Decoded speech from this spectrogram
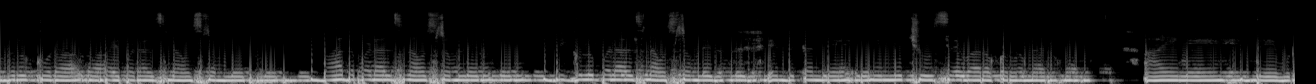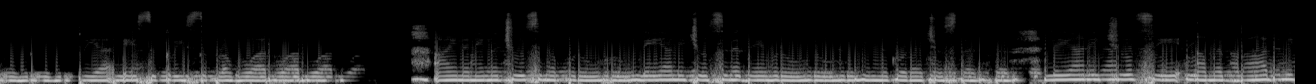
వారెవరు కూడా భయపడాల్సిన అవసరం లేదు. బాధపడాల్సిన అవసరం లేదు. దిగులు పడాల్సిన అవసరం లేదు. ఎందుకంటే నిన్ను చూసేవారు ఒకరు ఉన్నారు. ఆయనే దేవుడు. ప్రియ యేసుక్రీస్తు ప్రభు వారు. వారు ఆయన నిన్ను చూసినప్పుడు లేయాని చూసిన దేవుడు నిన్ను కూడా చూస్తాడు. లేయాని చూసి ఆమె బాధని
